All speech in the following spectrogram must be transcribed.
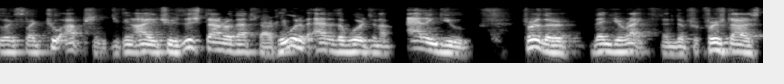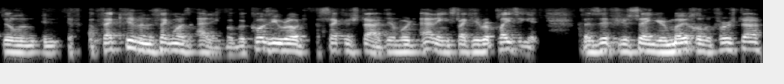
looks like two options. You can either choose this star or that star. He would have added the words, and I'm adding you further, then you're right. And the first star is still in, in effective, and the second one is adding. But because he wrote a second star, then we're adding, it's like he's replacing it. It's as if you're saying you're Michael the first star,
